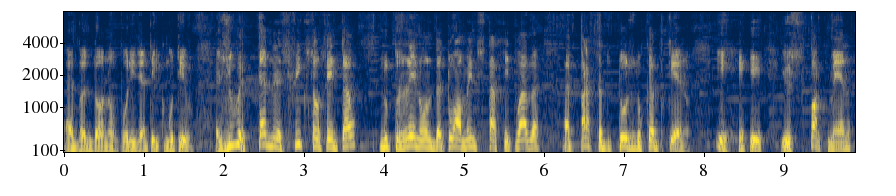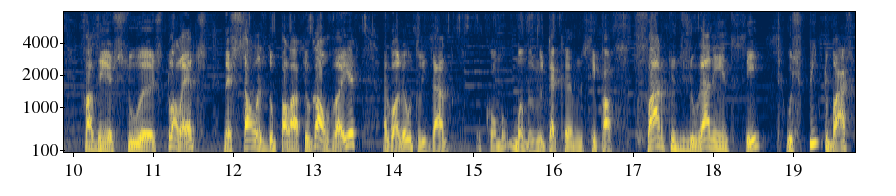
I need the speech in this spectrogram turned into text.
abandonam por idêntico motivo. As jogatanas fixam-se então no terreno onde atualmente está situada a Praça de Todos do Campo Pequeno e, e os sportmen fazem as suas toaletes nas salas do Palácio Galveias, agora utilizado como uma biblioteca municipal. Fartos de jogarem entre si, os Pinto Basto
